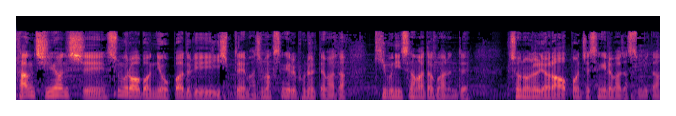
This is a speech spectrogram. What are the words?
방지현 씨, 29 언니 오빠들이 20대 마지막 생일을 보낼 때마다 기분이 이상하다고 하는데 전 오늘 19번째 생일을 맞았습니다.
